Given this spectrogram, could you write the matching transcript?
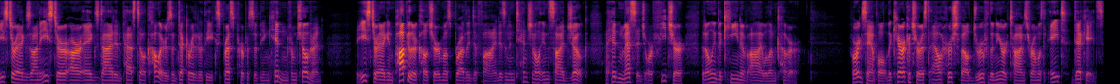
Easter eggs on Easter are eggs dyed in pastel colors and decorated with the express purpose of being hidden from children. The Easter egg in popular culture, most broadly defined, is an intentional inside joke, a hidden message or feature that only the keen of eye will uncover. For example, the caricaturist Al Hirschfeld drew for the New York Times for almost eight decades.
